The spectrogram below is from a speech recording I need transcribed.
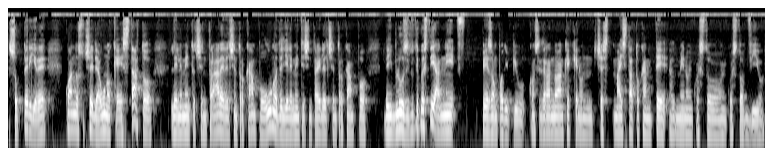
sopperire quando succede a uno che è stato l'elemento centrale del centrocampo, uno degli elementi centrali del centrocampo dei blues di tutti questi anni, pesa un po' di più, considerando anche che non c'è mai stato Cantè, almeno in questo, in questo avvio.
